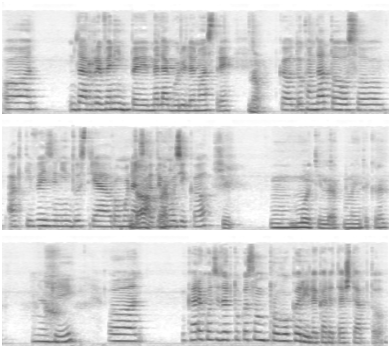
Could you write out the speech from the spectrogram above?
Uh, dar revenind pe meleagurile noastre, no. că deocamdată o să activezi în industria românească da, de clar. muzică. Și mult timp de acum înainte, cred. Ok. Uh, care consideri tu că sunt provocările care te așteaptă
